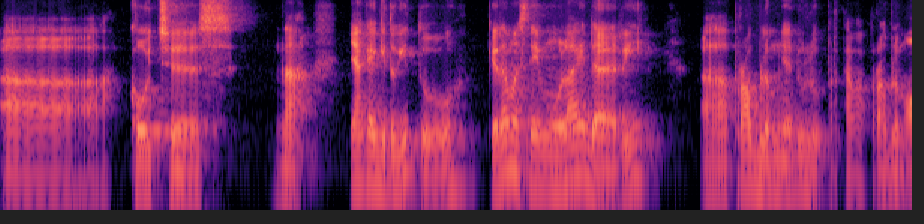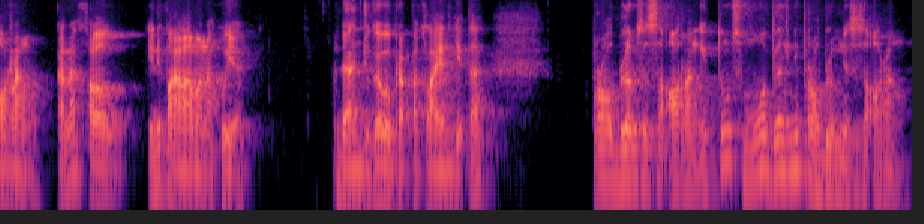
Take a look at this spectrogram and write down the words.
uh, coaches. Nah, yang kayak gitu-gitu, kita mesti mulai dari uh, problemnya dulu pertama, problem orang. Karena kalau ini pengalaman aku ya, dan juga beberapa klien kita, problem seseorang itu semua bilang ini problemnya seseorang.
